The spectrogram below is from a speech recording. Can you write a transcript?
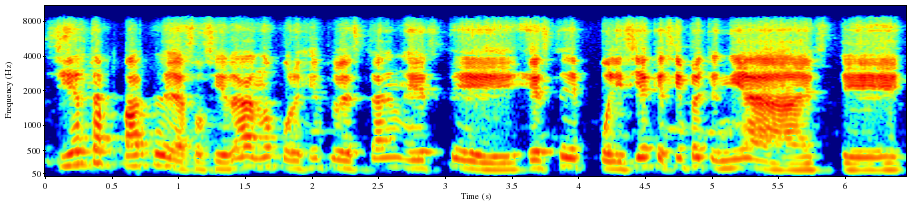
cierta parte de la sociedad, ¿no? Por ejemplo, están este, este policía que siempre tenía este,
